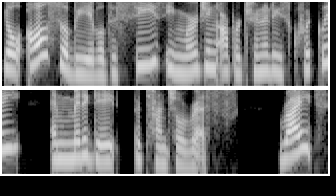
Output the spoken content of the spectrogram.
You'll also be able to seize emerging opportunities quickly and mitigate potential risks. Write,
